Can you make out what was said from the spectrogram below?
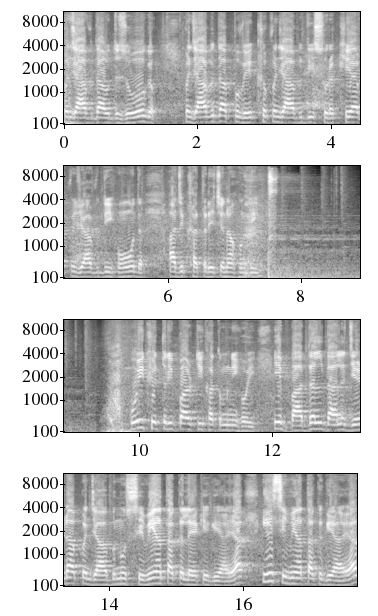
ਪੰਜਾਬ ਦਾ ਉਦਯੋਗ, ਪੰਜਾਬ ਦਾ ਭਵਿੱਖ, ਪੰਜਾਬ ਦੀ ਸੁਰੱਖਿਆ, ਪੰਜਾਬ ਦੀ ਹੋਂਦ ਅੱਜ ਖਤਰੇ 'ਚ ਨਾ ਹੁੰਦੀ। ਕੋਈ ਖੇਤਰੀ ਪਾਰਟੀ ਖਤਮ ਨਹੀਂ ਹੋਈ। ਇਹ ਬਾਦਲ ਦਲ ਜਿਹੜਾ ਪੰਜਾਬ ਨੂੰ ਸਿਵਿਆਂ ਤੱਕ ਲੈ ਕੇ ਗਿਆ ਆ, ਇਹ ਸਿਵਿਆਂ ਤੱਕ ਗਿਆ ਆ।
